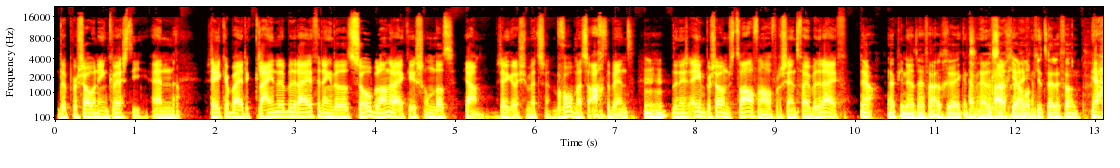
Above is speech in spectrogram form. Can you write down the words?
de persoon in kwestie. En zeker bij de kleinere bedrijven denk ik dat het zo belangrijk is, omdat, ja, zeker als je met z'n, bijvoorbeeld met z'n achter bent, Mhm. dan is één persoon dus 12,5% van je bedrijf. Ja, heb je net even uitgerekend. Heb net even zag je al op je telefoon. Ja,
